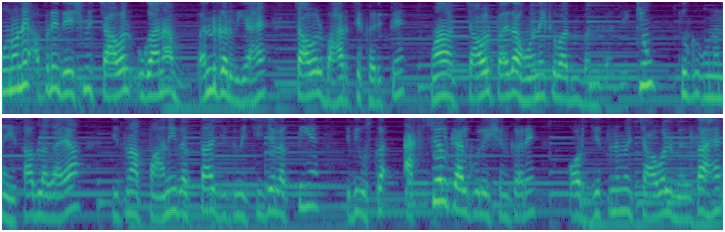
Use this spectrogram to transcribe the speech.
उन्होंने अपने देश में चावल उगाना बंद कर दिया है। चावल बाहर से खरीदते हैं। वहाँ चावल पैदा होने के बाद में बंद कर दिया क्यों? क्योंकि उन्होंने हिसाब लगाया, जितना पानी लगता है, जितनी चीज़ें लगती हैं, यदि उसका एक्चुअल कैलकुलेशन करें और जितने में चावल मिलता है,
